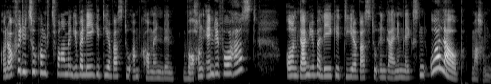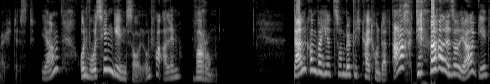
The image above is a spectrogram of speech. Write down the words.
Und auch für die Zukunftsformen überlege dir, was du am kommenden Wochenende vorhast. Und dann überlege dir, was du in deinem nächsten Urlaub machen möchtest. Ja? Und wo es hingehen soll und vor allem warum. Dann kommen wir hier zur Möglichkeit 108. Ja, also ja, geht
